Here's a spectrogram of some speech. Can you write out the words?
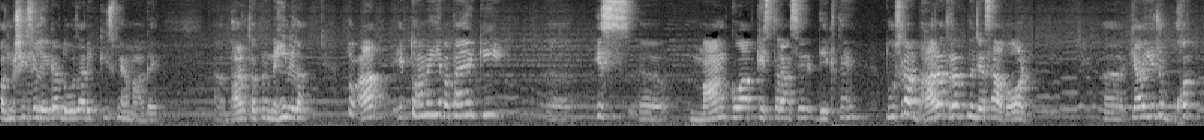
पद्मश्री से लेकर 2021 में हम आ गए। भारत रत्न नहीं मिला। तो आप, एक तो हमें ये बताएँ कि इस मांग को आप किस तरह से देखते हैं? दूसरा, भारत रत्न जैसा अवार्ड क्या ये जो बहुत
